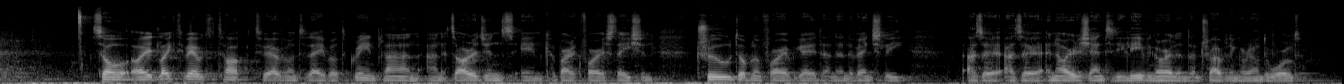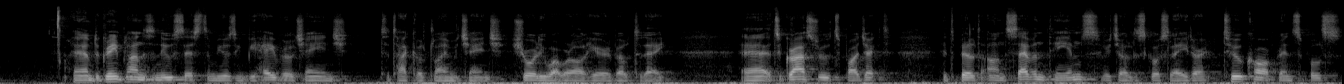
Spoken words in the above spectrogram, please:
so, I'd like to be able to talk to everyone today about the Green Plan and its origins in Kilbarrack Fire Station, through Dublin Fire Brigade, and then eventually as, a, as a, an Irish entity leaving Ireland and travelling around the world. Um, the Green Plan is a new system using behavioural change to tackle climate change, surely what we're all here about today. Uh, it's a grassroots project. It's built on seven themes, which I'll discuss later, two core principles,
